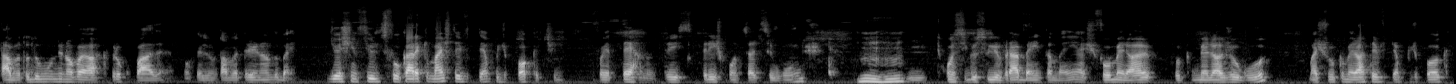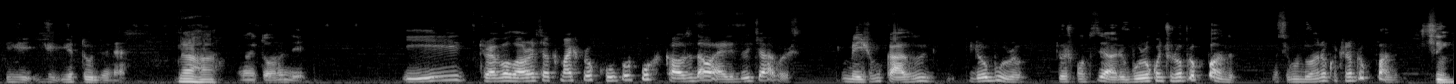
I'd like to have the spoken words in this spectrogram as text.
tava todo mundo em Nova York preocupado, né? Porque ele não tava treinando bem. Justin Fields foi o cara que mais teve tempo de pocket. Foi eterno, 3 3.7 segundos. Uhum. E conseguiu se livrar bem também. Acho que foi o melhor, foi o que melhor jogou. Mas foi o que melhor teve tempo de pocket de, de, de tudo, né? Aham. no entorno dele. E Trevor Lawrence é o que mais preocupa por causa da OL do Jaguars. Mesmo caso de Joe Burrow 2.0. E o Burrow continuou preocupando. No segundo ano continua preocupando. Sim,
